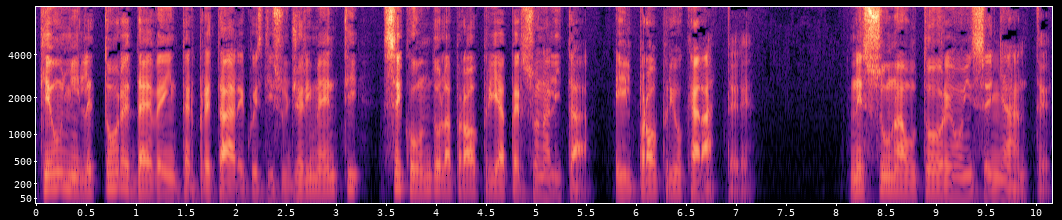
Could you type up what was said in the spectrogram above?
che ogni lettore deve interpretare questi suggerimenti secondo la propria personalità e il proprio carattere. Nessun autore o insegnante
